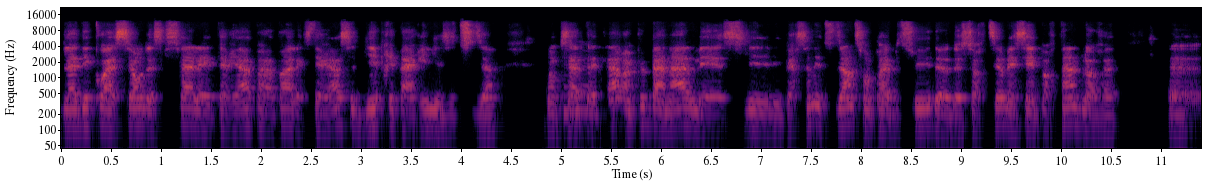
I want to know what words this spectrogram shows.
L'adéquation de ce qui se fait à l'intérieur par rapport à l'extérieur, c'est de bien préparer les étudiants. Donc, ça peut être l'air un peu banal, mais si les, personnes étudiantes ne sont pas habituées de, sortir, ben, c'est important de leur, euh,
